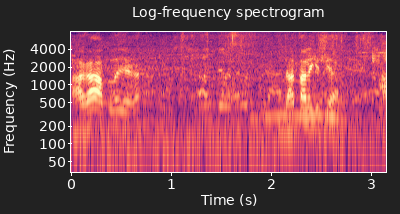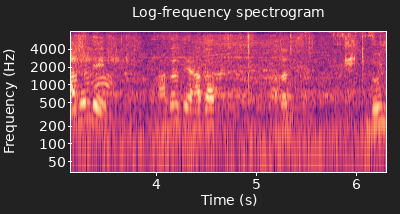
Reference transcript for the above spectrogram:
हा का आपलं आहे का? दाताला किती आहे? आदत आहे. आदत आहे आदत. आता दोन.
